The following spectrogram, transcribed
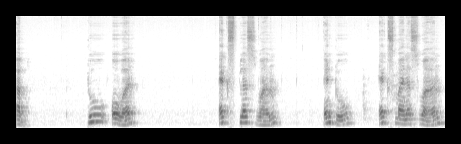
अब two over x plus one into x minus one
